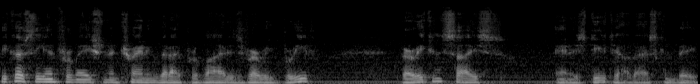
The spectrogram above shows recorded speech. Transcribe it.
Because the information and training that I provide is very brief, very concise, and as detailed as can be.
